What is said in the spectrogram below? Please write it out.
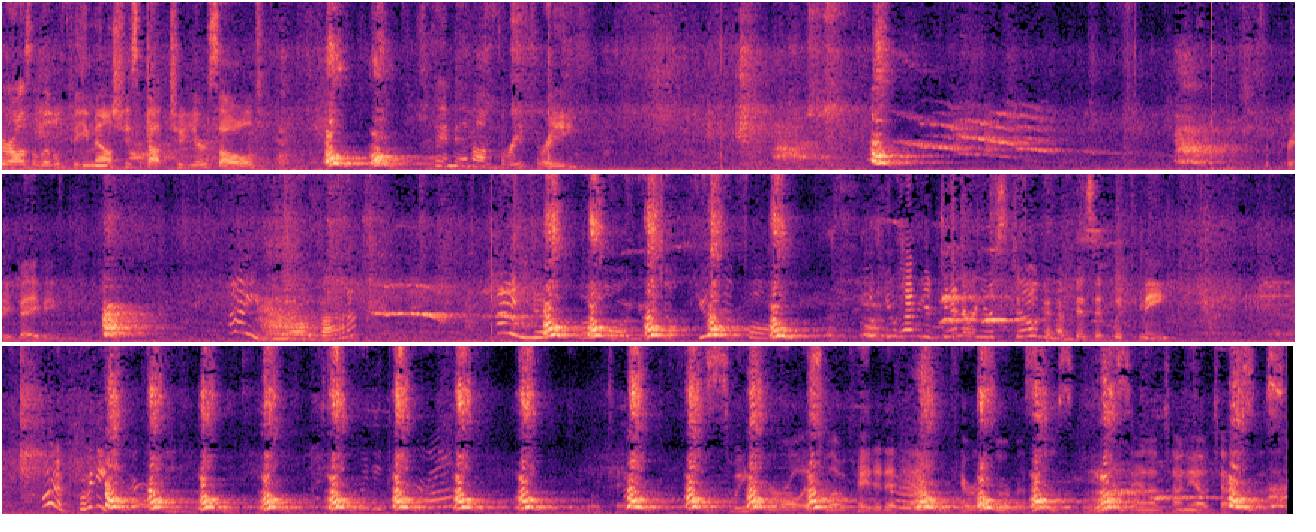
girl is a little female. She's about two years old. She came in on 3 3. She's a pretty baby. Hi, Nova. Hi, Nova. Oh, you're so beautiful. You have your dinner and you're still going to visit with me. What a pretty girl. What a Pretty girl. Okay. Sweet girl located at Animal Care Services in San Antonio, Texas.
